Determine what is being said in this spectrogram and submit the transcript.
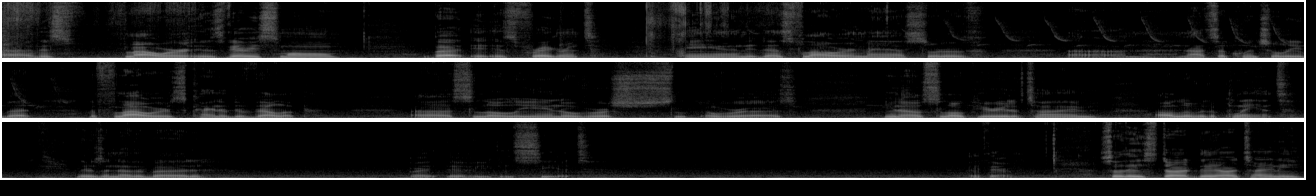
Uh, this flower is very small, but it is fragrant, and it does flower in mass, sort of um, not sequentially, but the flowers kind of develop uh, slowly and over a over a you know slow period of time all over the plant. There's another bud right there. You can see it right there. So they start. They are tiny,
